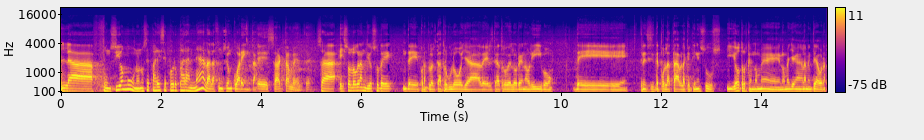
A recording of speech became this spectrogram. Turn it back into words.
la función 1 no se parece por para nada a la función 40. Exactamente. O sea, eso es lo grandioso de, de por ejemplo, el Teatro Guloya, del Teatro de Lorena Olivo de 37 por la tabla, que tienen sus, y otros que no me, no me llegan a la mente ahora,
